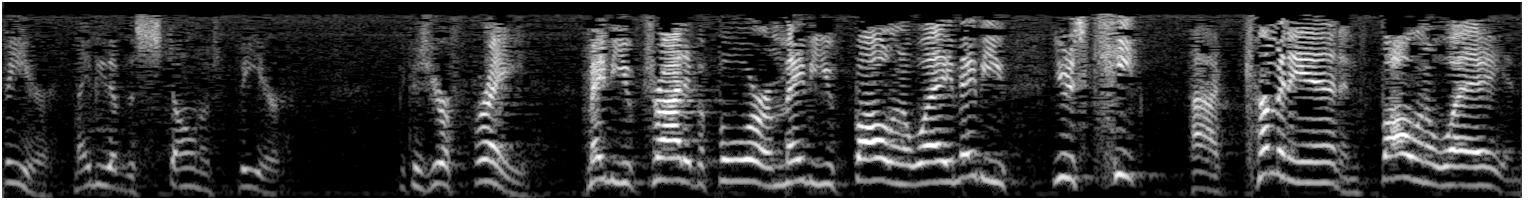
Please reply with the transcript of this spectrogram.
fear. Maybe you have the stone of fear because you're afraid. Maybe you've tried it before, or maybe you've fallen away. Maybe you, you just keep uh, coming in and falling away, and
